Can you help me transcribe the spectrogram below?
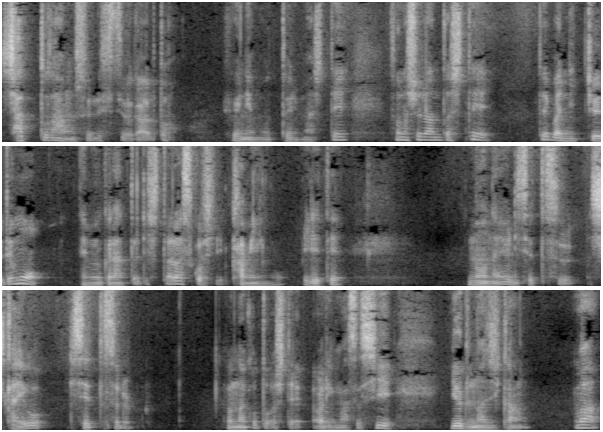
シャットダウンする必要があるとふうに思っておりまして、その手段として、例えば日中でも眠くなったりしたら少し仮眠を入れて、脳内をリセットする。視界をリセットする。そんなことをしておりますし、夜の時間は、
